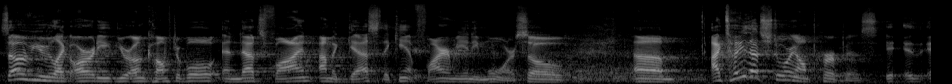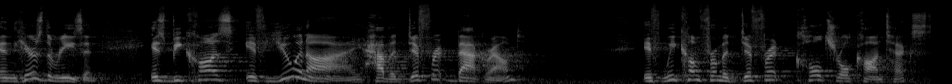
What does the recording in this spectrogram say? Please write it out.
some of you like already you're uncomfortable, and that's fine. I'm a guest; they can't fire me anymore. So, um, I tell you that story on purpose, and here's the reason: is because if you and I have a different background, if we come from a different cultural context,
